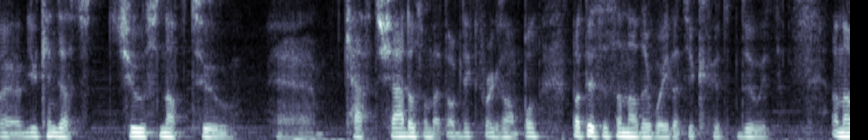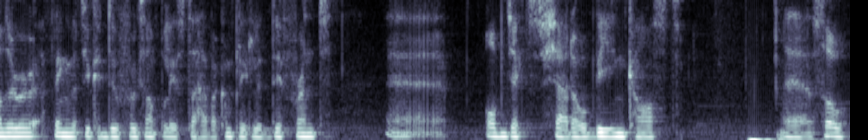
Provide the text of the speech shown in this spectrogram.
Uh, you can just choose not to uh, cast shadows on that object, for example, but this is another way that you could do it. Another thing that you could do, for example, is to have a completely different uh, object's shadow being cast uh, so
